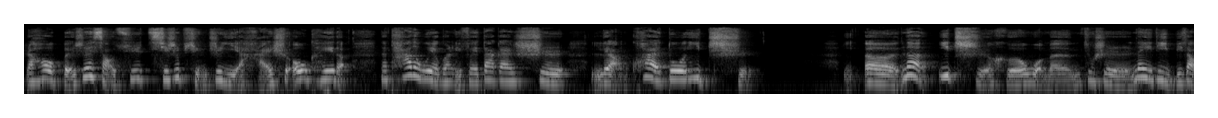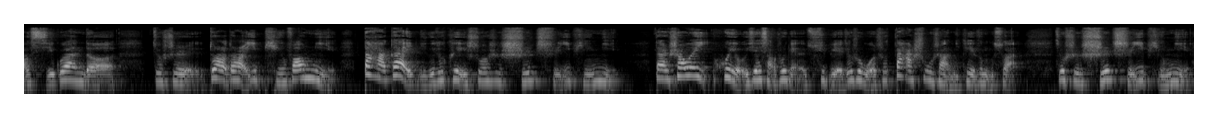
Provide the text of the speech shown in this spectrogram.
然后本身小区其实品质也还是 OK 的。那它的物业管理费大概是两块多一尺，呃，那一尺和我们就是内地比较习惯的，就是多少多少一平方米，大概一个就可以说是十尺一平米。但稍微会有一些小数点的区别，就是我说大数上你可以这么算，就是十尺一平米。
